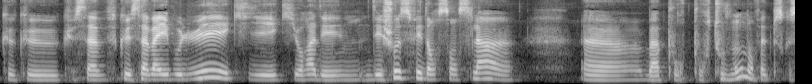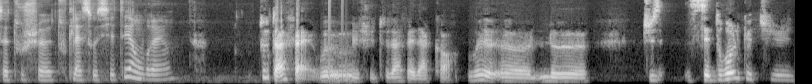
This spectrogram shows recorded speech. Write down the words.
que, que, que, ça, que ça va évoluer et qu'il y aura des, des, choses faites dans ce sens-là bah pour, pour tout le monde en fait, parce que ça touche toute la société en vrai. Hein. Tout à fait, oui, oui, je suis tout à fait d'accord. Oui, le, c'est drôle que tu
